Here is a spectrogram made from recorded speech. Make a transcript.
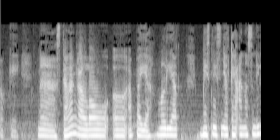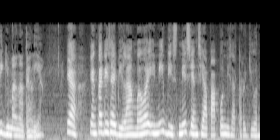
Oke. Nah, sekarang kalau uh, apa ya melihat bisnisnya Teh Ana sendiri gimana Teh Lia? Ya, yang tadi saya bilang bahwa ini bisnis yang siapa pun bisa terjun.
